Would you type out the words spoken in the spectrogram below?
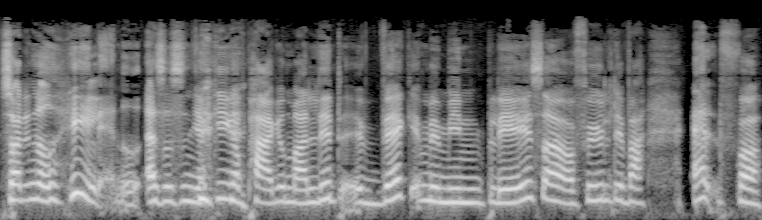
så er det noget helt andet. Altså sådan, jeg gik og pakkede mig lidt øh, væk med mine blæser og følte, det var alt for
